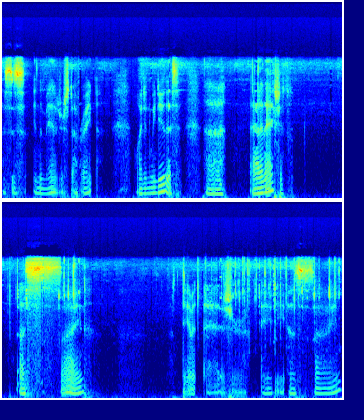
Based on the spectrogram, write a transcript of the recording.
this is in the manager stuff, right? Why didn't we do this? Uh, add an action. Assign. Damn it, Azure AD assign.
